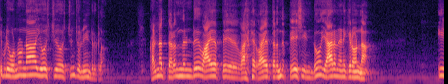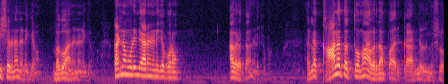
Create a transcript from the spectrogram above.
இப்படி ஒன்று ஒன்றா யோசிச்சு யோசிச்சுன்னு சொல்லிகிட்டு இருக்கலாம். கண்ணை திறந்துண்டு வாயை பே வாய வாயை திறந்து பேசிண்டும் யாரை நினைக்கிறோன்னா? ஈஸ்வரனை நினைக்கிறோம். பகவானை நினைக்கிறோம். கண்ணை மூடின்னு யாரை நினைக்க போகிறோம் அவரை தான் நினைக்க போகிறோம் அதில் கால தத்துவமாக அவர் தான்ப்பா இருக்காருங்கிறது இந்த ஸ்லோ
